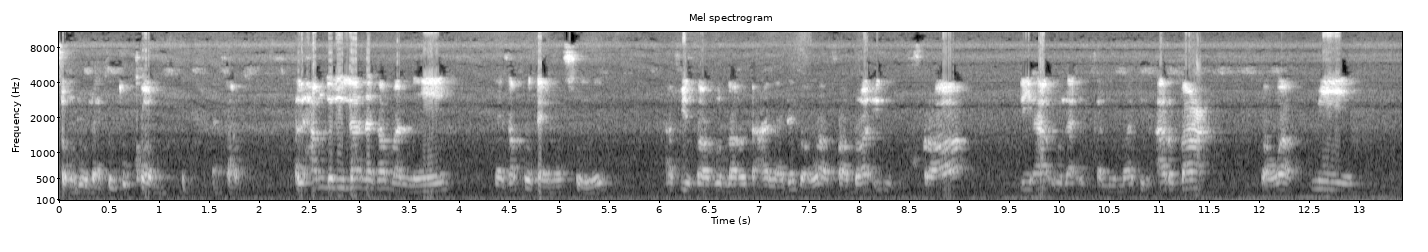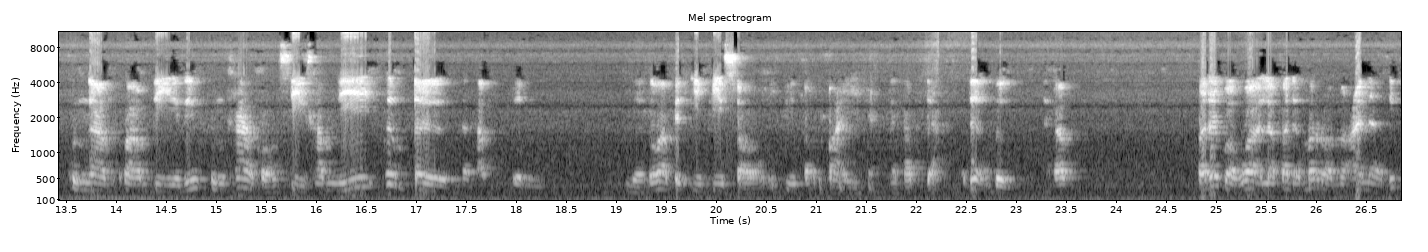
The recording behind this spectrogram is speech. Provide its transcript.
ทรงดูแลทุกๆคนนะครับอัลฮัมดุลิลละนะครับวันนี้นะครับผู้แต่งหนังสืออัฟฟิซอบุลลาฮฺตะอาลาได้บอกว่าฟาดออินฟรอลิฮาอุลาอิกลิมาตินอารบะบอกว่ามี คุณงามความดีหรือคุณค่าของสี่คำนี้เพิ่มเติมนะครับ เป็นเหมือนกับว่าเป็น EP สอง EP ต่อไปนะครับจากเรื่องบึงนะครับก็ได้บอกว่าเราก็ได้มารอมาอานาที่ก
